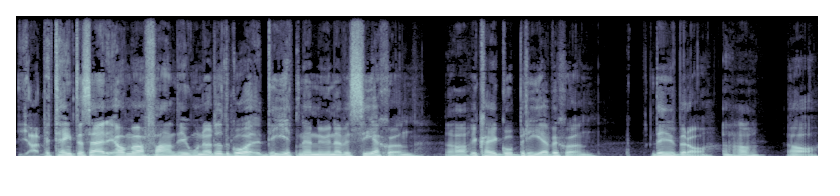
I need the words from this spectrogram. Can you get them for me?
Ja, vi tänkte så här, ja men vad fan det är onödigt att gå dit när, nu när vi ser sjön. Jaha. Vi kan ju gå bredvid sjön. Det är ju bra. Jaha. Ja,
